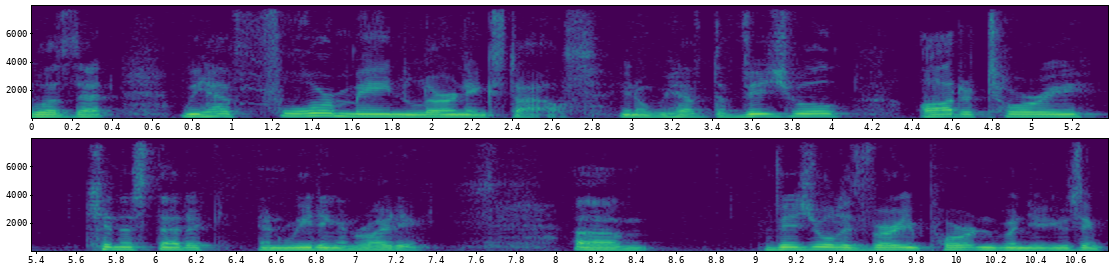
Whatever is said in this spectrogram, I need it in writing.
was that we have four main learning styles. You know, we have the visual, auditory, kinesthetic, and reading and writing. Um, visual is very important when you're using,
